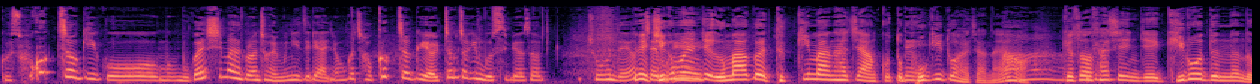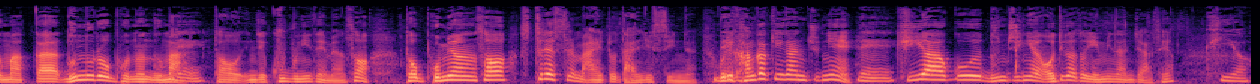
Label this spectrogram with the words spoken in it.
그 소극적이고 뭐 무관심한 그런 젊은이들이 아니라 뭔가 적극적이고 열정적인 모습이어서 좋은데요. 근데 제- 지금은 예. 이제 음악을 듣기만 하지 않고 또 네. 보기도 하잖아요. 아, 그래서 네. 사실 이제 귀로 듣는 음악과 눈으로 보는 음악 네. 더 이제 구분이 되면서 더 보면서 스트레스를 많이 또 날릴 수 있는 우리 네. 감각 기관 중에 네. 귀하고 눈 중에 어디가 더 예민한지 아세요? 귀여.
